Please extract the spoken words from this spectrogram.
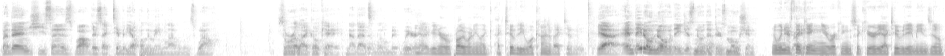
But then she says, well, there's activity up on the main level as well. So we're like, okay, now that's a little bit weird. Yeah, you're probably running like activity. What kind of activity? Yeah, and they don't know. They just know that there's motion. And when you're Right. thinking you're working security activity, it means you know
